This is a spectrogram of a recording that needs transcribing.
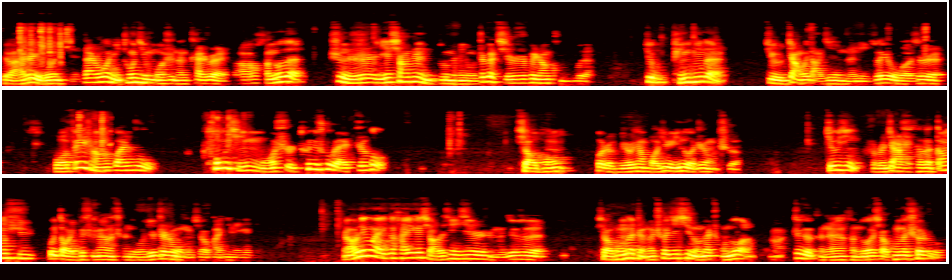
对吧？还是有问题。但如果你通勤模式能开出来啊，很多的甚至是一些乡镇都能用，这个其实是非常恐怖的，就凭空的就有降维打击的能力。所以我是我非常关注通勤模式推出来之后，小鹏或者比如像宝骏云朵这种车，究竟辅助驾驶它的刚需会到一个什么样的程度？我觉得这是我们需要关心的一个点。然后另外一个还有一个小的信息是什么？就是小鹏的整个车机系统在重做了啊，这个可能很多小鹏的车主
